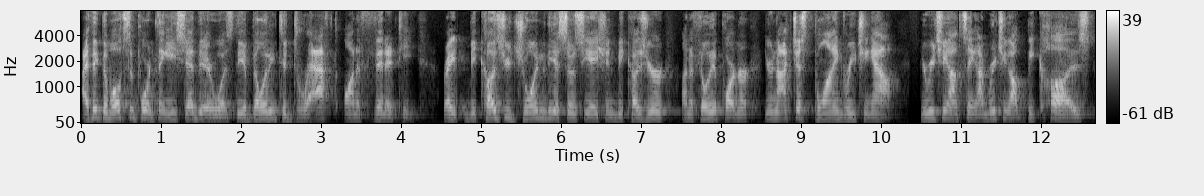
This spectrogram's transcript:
I think the most important thing he said there was the ability to draft on affinity right? Because you joined the association, because you're an affiliate partner, you're not just blind reaching out. You're reaching out and saying, I'm reaching out because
